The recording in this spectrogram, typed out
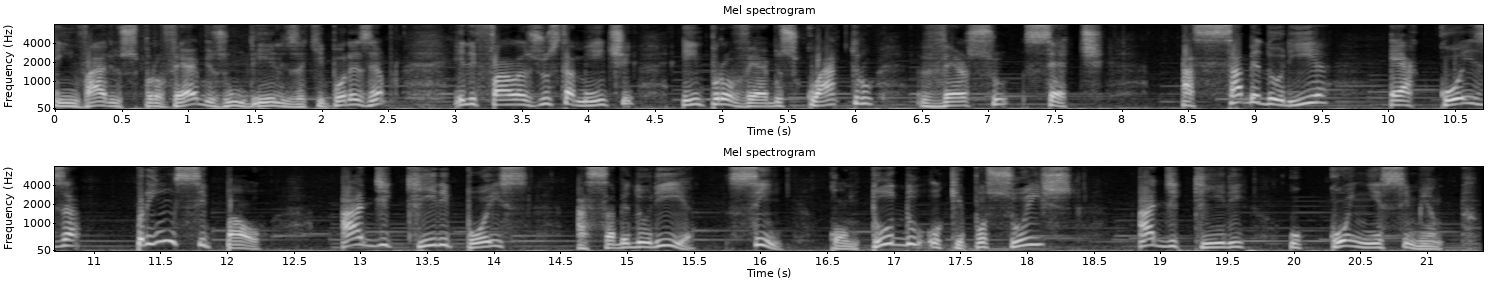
em vários provérbios, um deles aqui, por exemplo, ele fala justamente em Provérbios 4, verso 7. A sabedoria é a coisa principal. Adquire, pois, a sabedoria. Sim, com tudo o que possuis, adquire o conhecimento.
